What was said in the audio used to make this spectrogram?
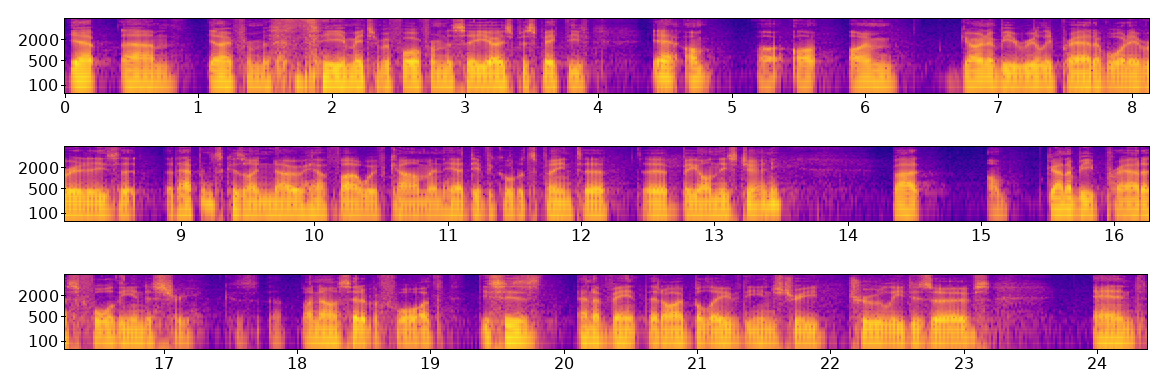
yeah, um, you know, from you mentioned before, from the CEO's perspective, yeah, I'm I, I, I'm going to be really proud of whatever it is that, that happens because I know how far we've come and how difficult it's been to, to be on this journey. But I'm going to be proudest for the industry because I know I said it before. This is an event that I believe the industry truly deserves and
